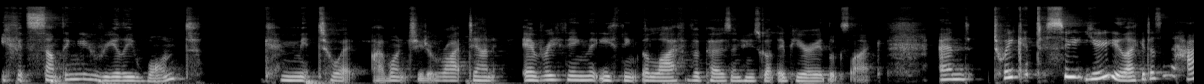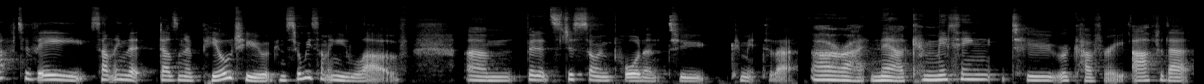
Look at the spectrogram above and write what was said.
if it's something you really want, commit to it. I want you to write down everything that you think the life of a person who's got their period looks like and tweak it to suit you. Like it doesn't have to be something that doesn't appeal to you, it can still be something you love. Um, but it's just so important to commit to that. All right, now committing to recovery. After that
